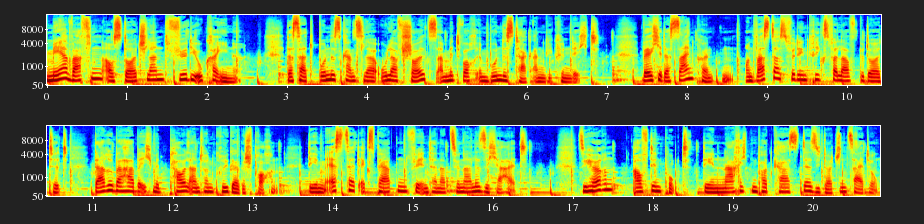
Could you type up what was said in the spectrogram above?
Mehr Waffen aus Deutschland für die Ukraine. Das hat Bundeskanzler Olaf Scholz am Mittwoch im Bundestag angekündigt. Welche das sein könnten und was das für den Kriegsverlauf bedeutet, darüber habe ich mit Paul Anton Krüger gesprochen, dem SZ-Experten für internationale Sicherheit. Sie hören auf den Punkt, den Nachrichtenpodcast der Süddeutschen Zeitung.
